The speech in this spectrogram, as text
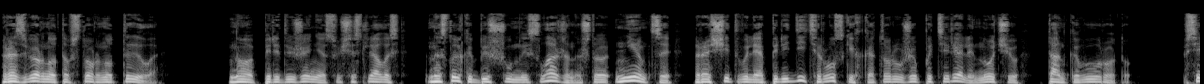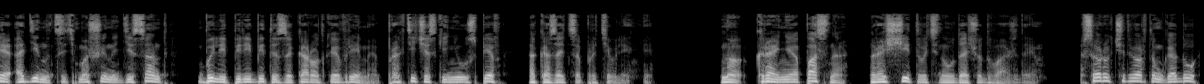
развернута в сторону тыла. Но передвижение осуществлялось настолько бесшумно и слаженно, что немцы рассчитывали опередить русских, которые уже потеряли ночью танковую роту. Все 11 машин и десант – были перебиты за короткое время, практически не успев оказать сопротивление. Но крайне опасно рассчитывать на удачу дважды. В 1944 году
